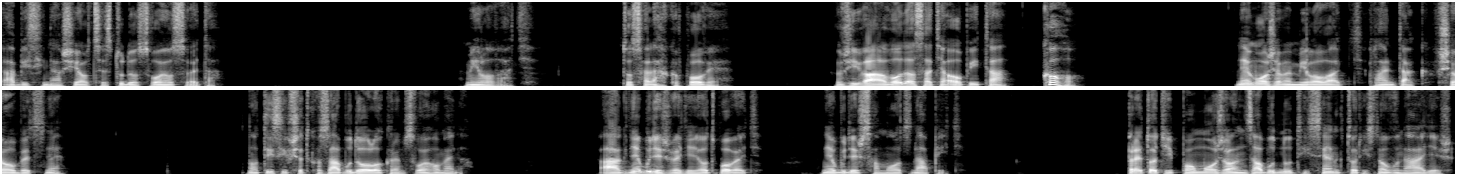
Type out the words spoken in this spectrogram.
aby si našiel cestu do svojho sveta milovať. To sa ľahko povie. Živá voda sa ťa opýta, koho? Nemôžeme milovať len tak všeobecne. No ty si všetko zabudol okrem svojho mena. A ak nebudeš vedieť odpoveď, nebudeš sa môcť napiť. Preto ti pomôže len zabudnutý sen, ktorý znovu nájdeš,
